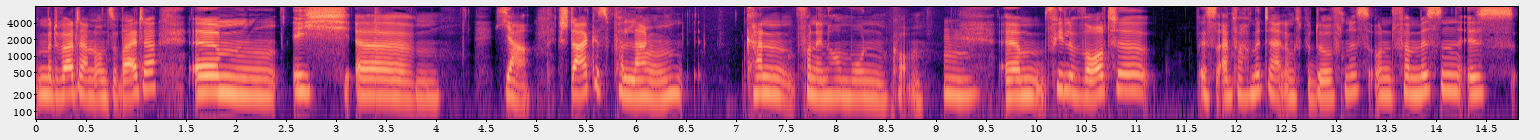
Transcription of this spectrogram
mit Wörtern und so weiter. Ähm, ich, ähm, ja, starkes Verlangen kann von den Hormonen kommen. Ähm, viele Worte ist einfach Mitteilungsbedürfnis und Vermissen ist,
